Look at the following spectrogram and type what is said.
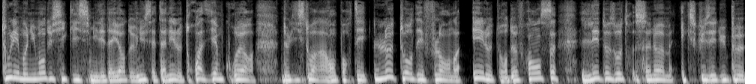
tous les monuments du cyclisme. Il est d'ailleurs devenu cette année le troisième coureur de l'histoire à remporter le Tour des Flandres et le Tour de France. Les deux autres se nomment, excusez du peu,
